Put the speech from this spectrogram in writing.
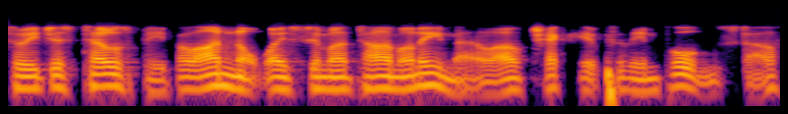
so he just tells people, "I'm not wasting my time on email. I'll check it for the important stuff."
